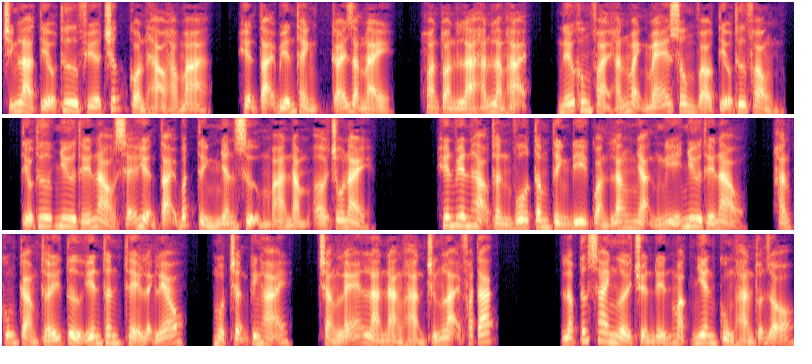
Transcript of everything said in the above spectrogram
chính là tiểu thư phía trước còn hảo hảo mà, hiện tại biến thành cái dạng này, hoàn toàn là hắn làm hại, nếu không phải hắn mạnh mẽ xông vào tiểu thư phòng, tiểu thư như thế nào sẽ hiện tại bất tỉnh nhân sự mà nằm ở chỗ này. Hiên viên hạo thần vô tâm tình đi quản lăng nhạn nghĩ như thế nào, hắn cũng cảm thấy tử yên thân thể lạnh lẽo, một trận kinh hãi, chẳng lẽ là nàng hàn chứng lại phát tác. Lập tức sai người truyền đến mặc nhiên cùng hàn thuận gió.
